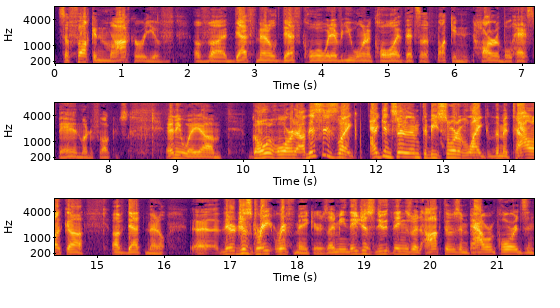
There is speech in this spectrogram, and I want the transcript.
it's a fucking mockery of of uh, death metal, deathcore, whatever you want to call it. That's a fucking horrible ass band, motherfuckers. Anyway, um, Goatwhore. Now this is like I consider them to be sort of like the Metallica of death metal. Uh, they're just great riff makers. I mean, they just do things with octaves and power chords, and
